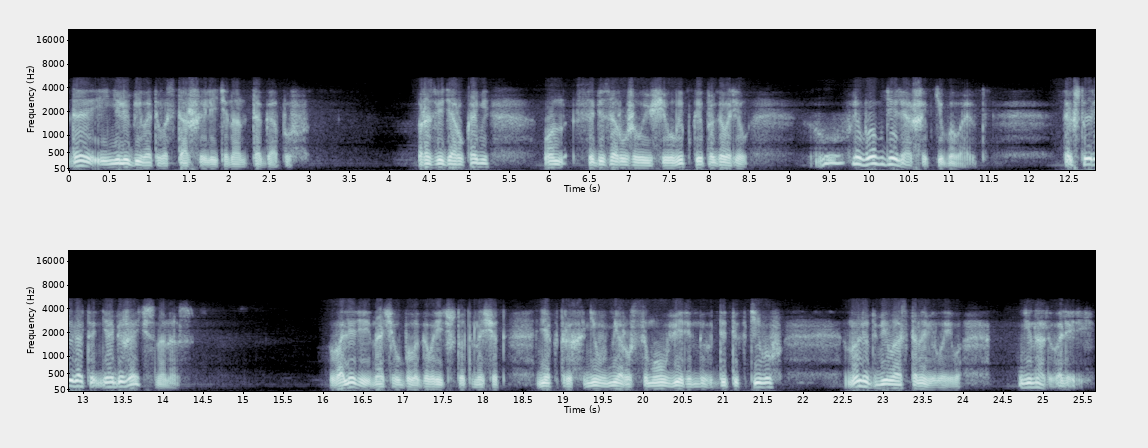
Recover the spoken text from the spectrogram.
да и не любил этого старший лейтенант Агапов. Разведя руками, он с обезоруживающей улыбкой проговорил, «Ну, «В любом деле ошибки бывают. Так что, ребята, не обижайтесь на нас». Валерий начал было говорить что-то насчет некоторых не в меру самоуверенных детективов, но Людмила остановила его. «Не надо, Валерий.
